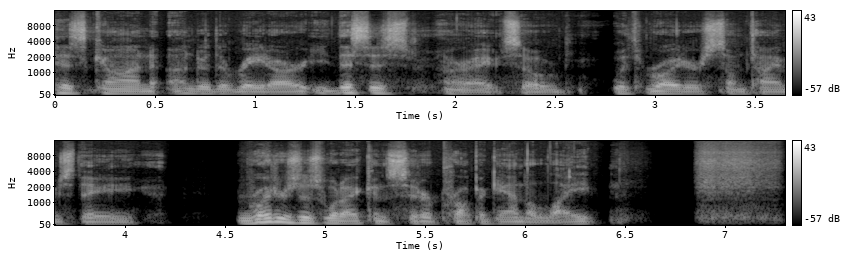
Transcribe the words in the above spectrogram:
has gone under the radar. This is all right. So with Reuters, sometimes they Reuters is what I consider propaganda light.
